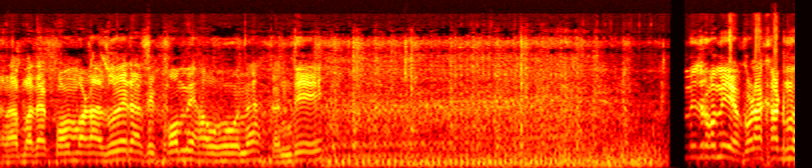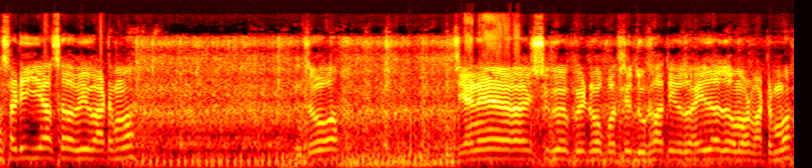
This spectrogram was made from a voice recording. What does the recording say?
અને આ બધા કોમવાળા જોઈ રહ્યા છે. કોમે હાવ હોવ ના ધંધે. મિત્રો, અમે એકડા ખાટમાં સડી ગયા છે હવે વાટમાં. જો, જેને શું કહે, પેટમાં પથરી દુખાતી હોય તો આવી જાજો અમારા વાટમાં.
